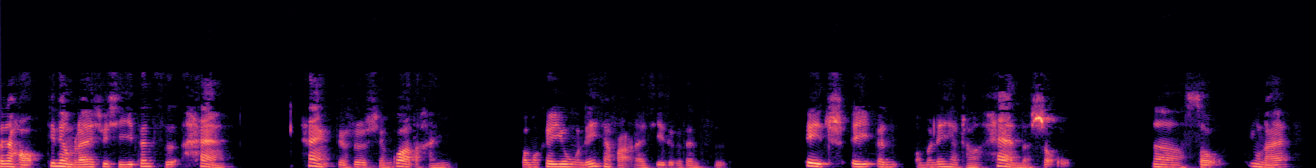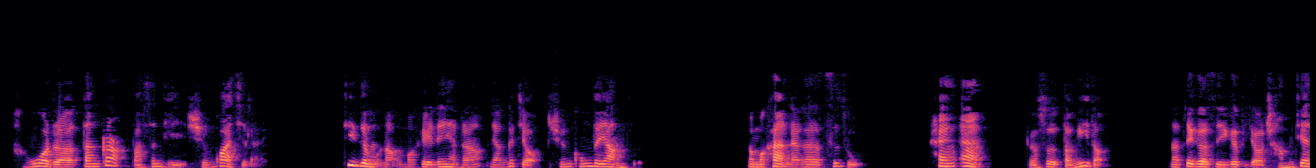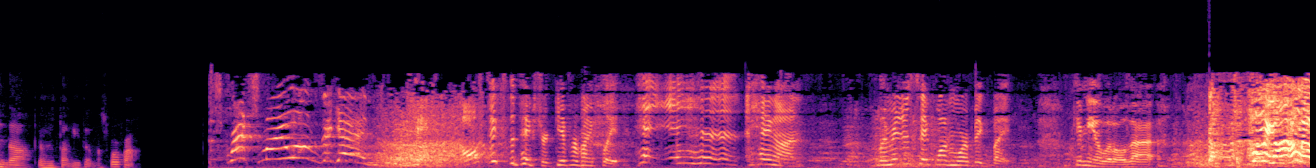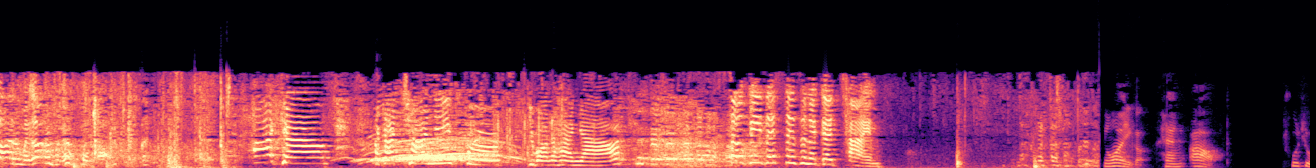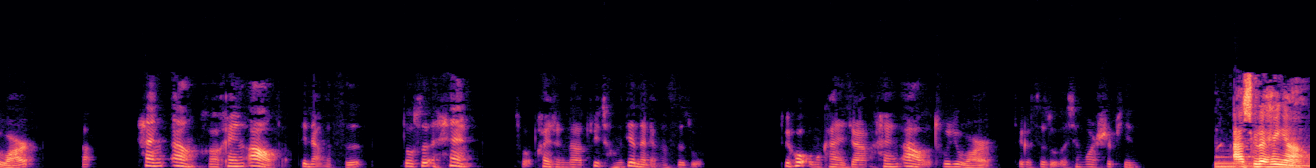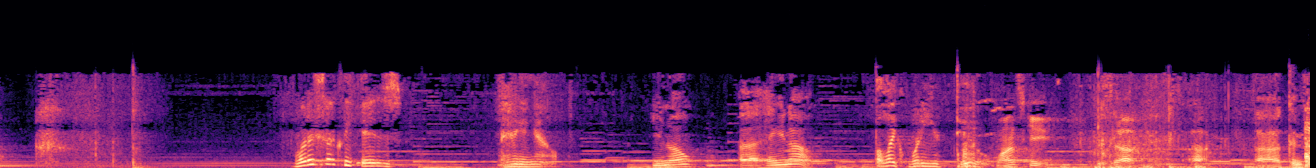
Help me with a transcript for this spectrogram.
大家好，今天我们来学习单词 hang。hang 表示悬挂的含义，我们可以用联想法来记这个单词。h a n 我们联想成 hand 手，那手用来横握着单杠，把身体悬挂起来。g 字母呢，我们可以联想成两个脚悬空的样子。那我们看两个词组，hang on 表示等一等，那这个是一个比较常见的表示等一等的说法。fix the picture. Give her my plate. Hang on. Let me just take one more big bite. Give me a little of that. Oh my god, oh my god, oh my god, oh my god. Hi, girls. I got Chinese food. You want to hang out? Sophie, this isn't a good time. 另外一个 hang out，出去玩儿啊，hang on 和 hang out 这两个词都是 hang 所派生的最常见的两个词组。 最后我们看一下 hang out 出去玩儿这个词组的相关视频。 Ask her to hang out. What exactly is hanging out? You know, uh, hanging out. But like, what do you do? Monsky, what's up? Uh, uh, con-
